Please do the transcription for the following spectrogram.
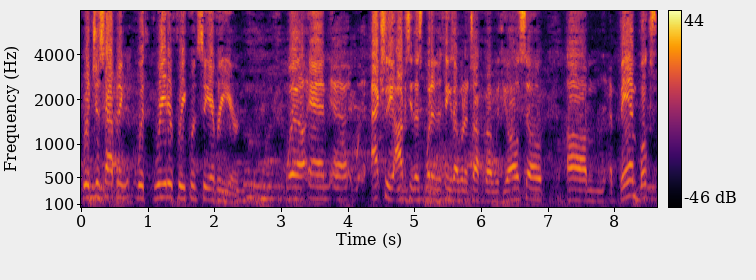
which is happening with greater frequency every year. Well, and uh, actually, obviously, that's one of the things I want to talk about with you also. Um, Banned Books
